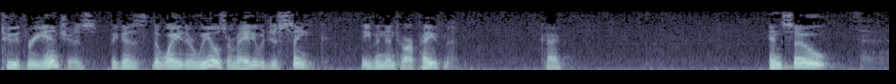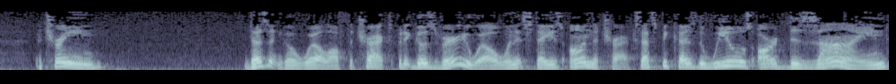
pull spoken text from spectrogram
two three inches because the way their wheels are made, it would just sink even into our pavement. Okay? And so a train doesn't go well off the tracks, but it goes very well when it stays on the tracks. That's because the wheels are designed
